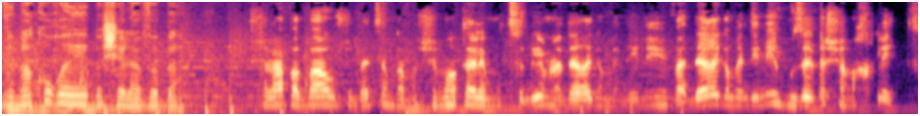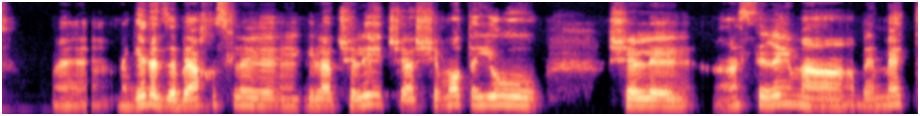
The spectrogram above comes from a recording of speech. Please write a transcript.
ומה קורה בשלב הבא? השלב הבא הוא שבעצם גם השמות האלה מוצגים לדרג המדיני, והדרג המדיני הוא זה שמחליט. נגיד את זה ביחס לגלעד שליט, שהשמות היו של האסירים הבאמת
